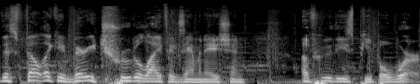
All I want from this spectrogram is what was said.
this felt like a very true to life examination of who these people were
